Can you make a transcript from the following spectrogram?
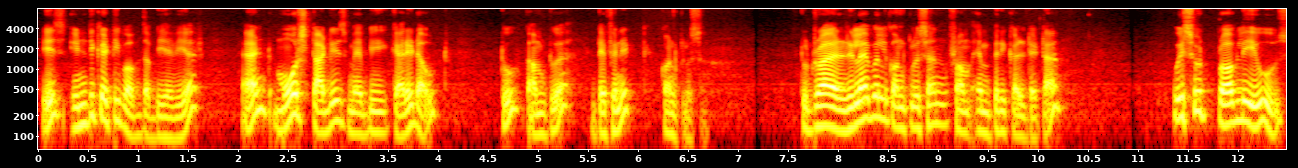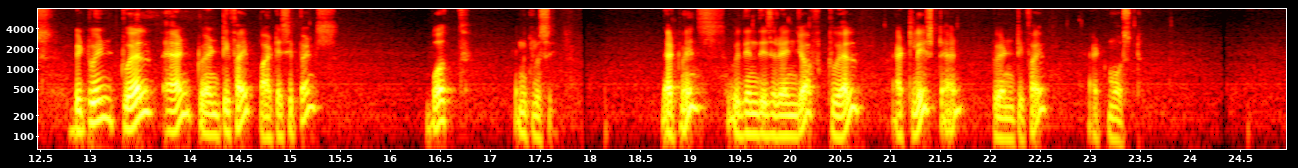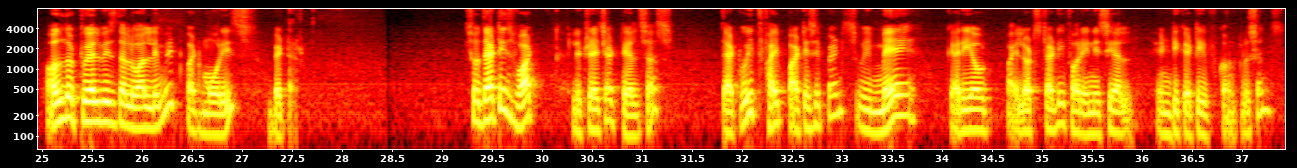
is indicative of the behavior and more studies may be carried out to come to a definite conclusion. To draw a reliable conclusion from empirical data, we should probably use between 12 and 25 participants both inclusive. That means within this range of 12 at least and 25 at most. Although 12 is the lower limit, but more is better. So, that is what literature tells us that with 5 participants we may carry out pilot study for initial indicative conclusions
